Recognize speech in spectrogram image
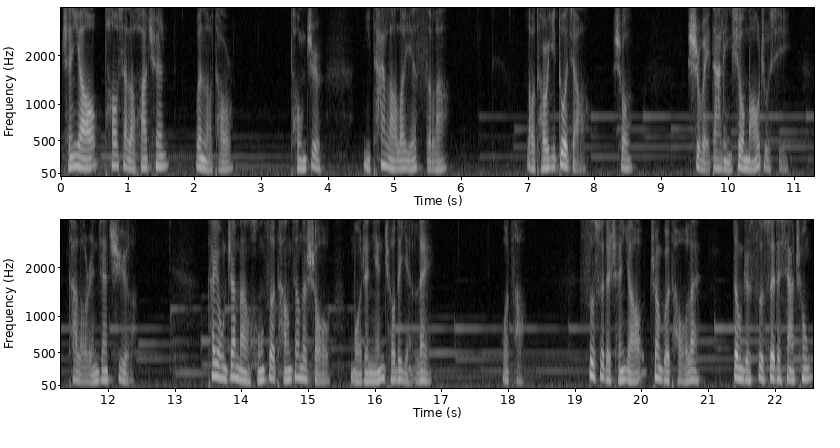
陈瑶抛下了花圈，问老头：“同志，你太姥姥也死了？”老头一跺脚，说：“是伟大领袖毛主席，他老人家去了。”他用沾满红色糖浆的手抹着粘稠的眼泪。我操！四岁的陈瑶转过头来，瞪着四岁的夏冲。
